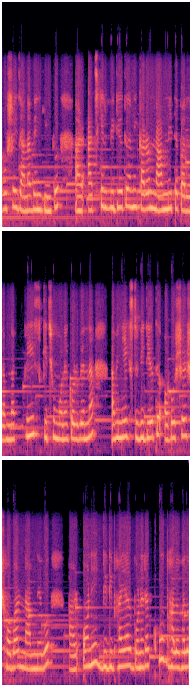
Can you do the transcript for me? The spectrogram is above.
অবশ্যই জানাবেন কিন্তু, আর আজকের ভিডিওতে আমি কারোর নাম নিতে পারলাম না, প্লিজ কিছু মনে করবেন না, আমি নেক্সট ভিডিওতে অবশ্যই সবার নাম নেব, আর অনেক দিদি ভাই আর বোনেরা খুব ভালো ভালো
